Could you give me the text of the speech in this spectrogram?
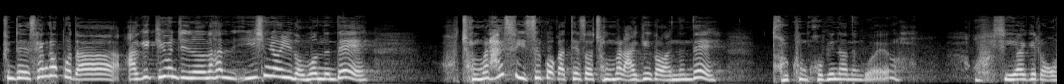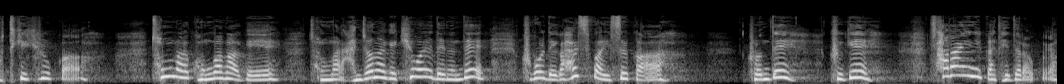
근데 생각보다 아기 키운 지는 한 20년이 넘었는데 정말 할 수 있을 것 같아서 정말 아기가 왔는데 덜컹 겁이 나는 거예요. 어, 이 아기를 어떻게 키울까? 정말 건강하게, 정말 안전하게 키워야 되는데 그걸 내가 할 수가 있을까? 그런데 그게 사랑이니까 되더라고요.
